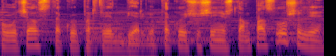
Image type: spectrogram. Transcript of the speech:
Получался такой портрет Берга. Такое ощущение, что там послушали,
